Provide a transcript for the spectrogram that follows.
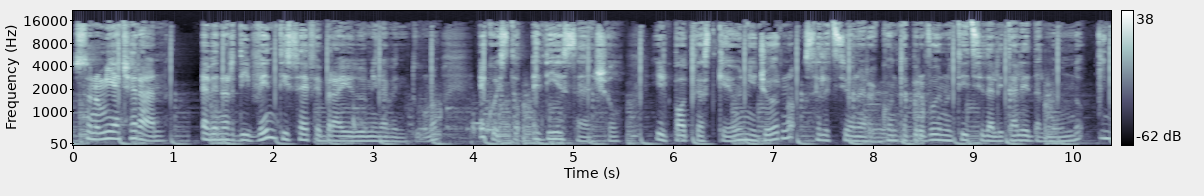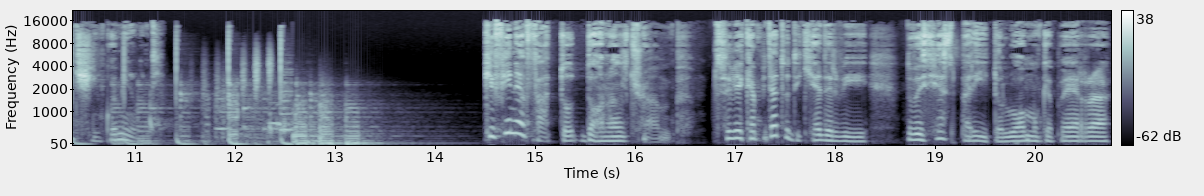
sono Mia Ceran. È venerdì 26 febbraio 2021 e questo è The Essential, il podcast che ogni giorno seleziona e racconta per voi notizie dall'Italia e dal mondo in 5 minuti. Che fine ha fatto Donald Trump? Se vi è capitato di chiedervi dove sia sparito l'uomo che per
